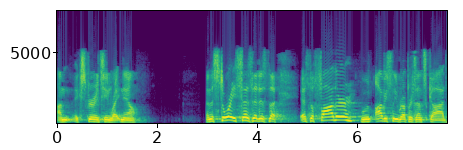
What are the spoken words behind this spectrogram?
I'm experiencing right now. And the story says that as the, as the father, who obviously represents God,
